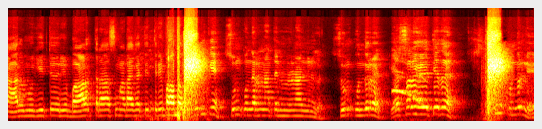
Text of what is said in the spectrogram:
ಕಾಲ್ ಮುಗೀತೇವ್ರಿ ಬಾಳ ತ್ರಾಸ ಮಾಡಾಕತ್ತಿತ್ರಿ ಬಾಬಾ ಅದಕ್ಕೆ ಸುಮ್ ಕುಂದ್ರ ನಾನು ನಿನಗ? ಸುಮ್ ಕುಂದ್ರ ಎಷ್ಟ್ ಸಲ ಹೇಳ್ತಿಯದ ಸುಮ್ ಕುಂದ್ರಲಿ?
